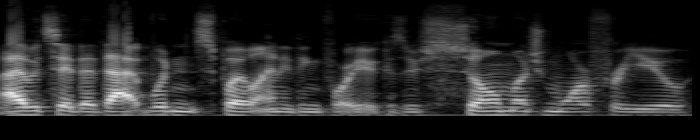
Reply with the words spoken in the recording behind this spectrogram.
i would say that that wouldn't spoil anything for you because there's so much more for you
